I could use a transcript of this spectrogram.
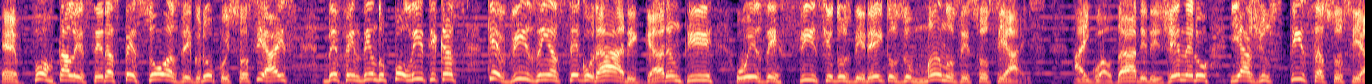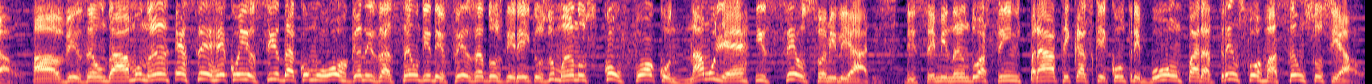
é fortalecer as pessoas e grupos sociais defendendo políticas que visem assegurar e garantir o exercício dos direitos humanos e sociais, a igualdade de gênero e a justiça social. A visão da AMUNAM é ser reconhecida como organização de defesa dos direitos humanos com foco na mulher e seus familiares, disseminando assim práticas que contribuam para a transformação social.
